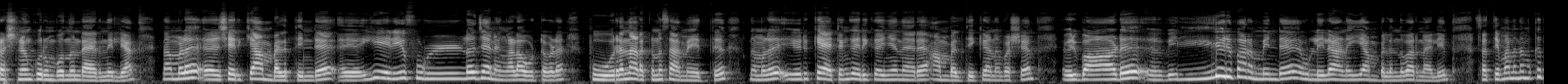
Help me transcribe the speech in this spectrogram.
പ്രശ്നം കുറുമ്പൊന്നും ഉണ്ടായിരുന്നില്ല. നമ്മൾ ശരിക്കും അമ്പലത്തിന്റെ ഈ ഏരിയ ഫുള്ള് ജനങ്ങളാവട്ടെ ഇവിടെ പൂരം നടക്കുന്ന സമയത്ത് നമ്മൾ ഈ ഒരു കയറ്റം കയറി കഴിഞ്ഞാൽ നേരെ അമ്പലത്തേക്കാണ്. പക്ഷേ ഒരുപാട് വലിയൊരു പറമ്പിന്റെ ഉള്ളിലാണ് ഈ അമ്പലം എന്ന് പറഞ്ഞാൽ സത്യം പറഞ്ഞാൽ നമുക്ക്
